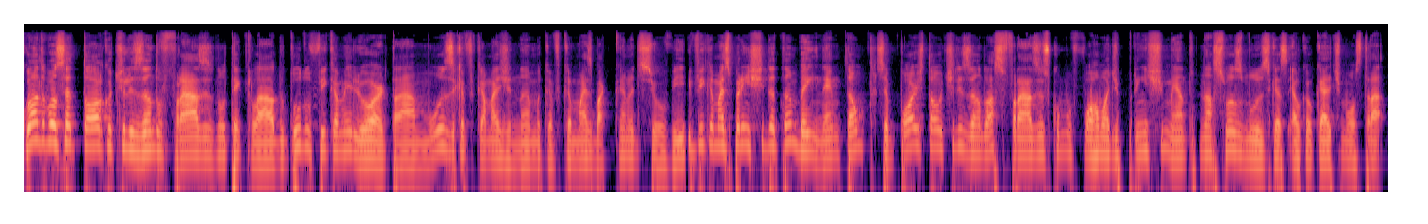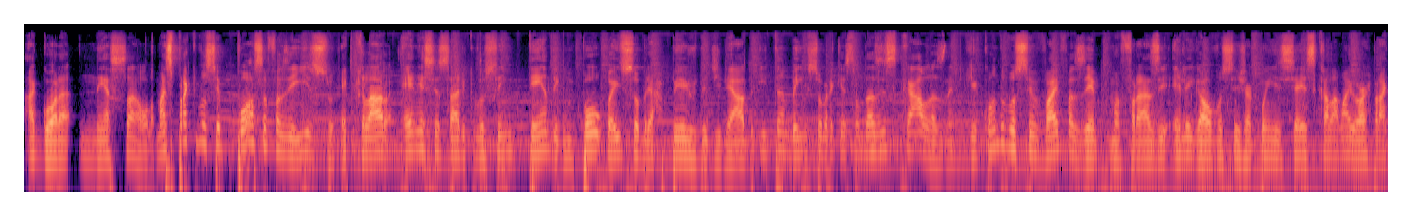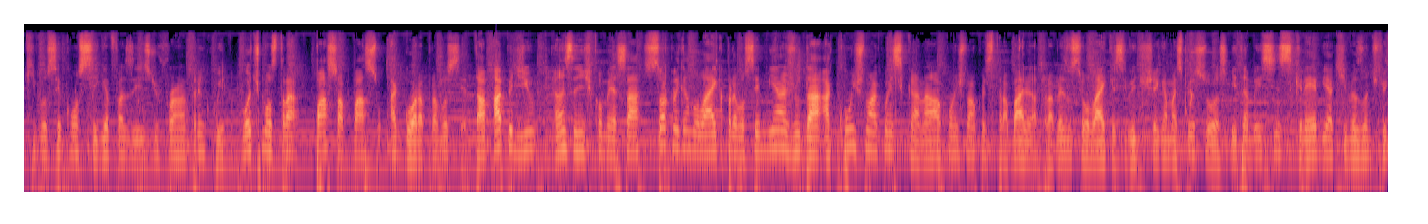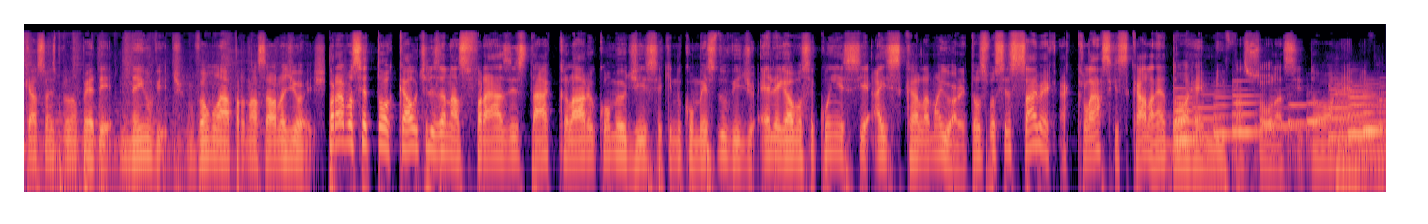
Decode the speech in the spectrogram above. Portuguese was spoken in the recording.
Quando você toca utilizando frases no teclado, tudo fica melhor, tá? A música fica mais dinâmica, fica mais bacana de se ouvir e fica mais preenchida também, né? Então, você pode estar utilizando as frases como forma de preenchimento nas suas músicas. É o que eu quero te mostrar agora nessa aula. Mas para que você possa fazer isso, é claro, é necessário que você entenda um pouco aí sobre arpejo dedilhado e também sobre a questão das escalas, né? Porque quando você vai fazer uma frase, é legal você já conhecer a escala maior para que você consiga fazer isso de forma tranquila. Vou te mostrar mostrar passo a passo agora para você, tá? Rapidinho, antes da gente começar, só clicando no like para você me ajudar a continuar com esse canal, a continuar com esse trabalho. Através do seu like, esse vídeo chega a mais pessoas. E também se inscreve e ativa as notificações para não perder nenhum vídeo. Vamos lá para nossa aula de hoje. Para você tocar utilizando as frases, tá? Claro, como eu disse aqui no começo do vídeo, é legal você conhecer a escala maior. Então, se você sabe a clássica escala, né? Dó, Ré, Mi, Fá, Sol, Lá, Si, Dó, Ré, Mi,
